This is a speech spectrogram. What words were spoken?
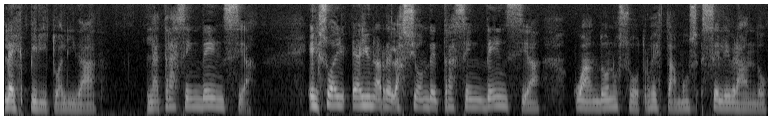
la espiritualidad, la trascendencia. Eso hay, hay una relación de trascendencia cuando nosotros estamos celebrando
